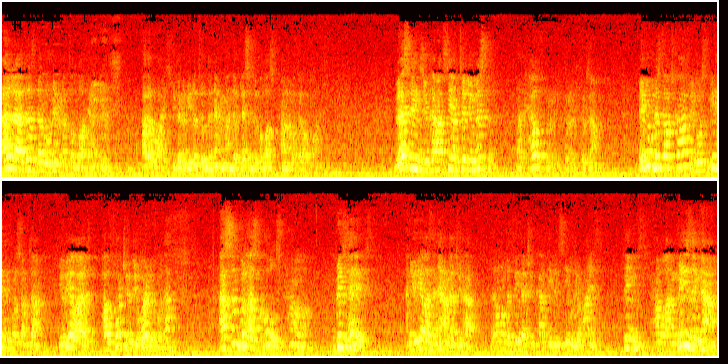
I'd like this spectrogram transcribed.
Allah. Otherwise, you're going to be little the ni'mah and the blessings of Allah subhanahu wa ta'ala upon Blessings you cannot see until you miss them, like health, for, for example. Even when you start coughing or sneezing for some time, you realize how fortunate you were before that. As simple as cold, subhanAllah, brings headaches. And you realize the ni'mah that you have. Let alone the thing that you can't even see with your eyes. Things, subhanAllah, amazing ni'mah.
